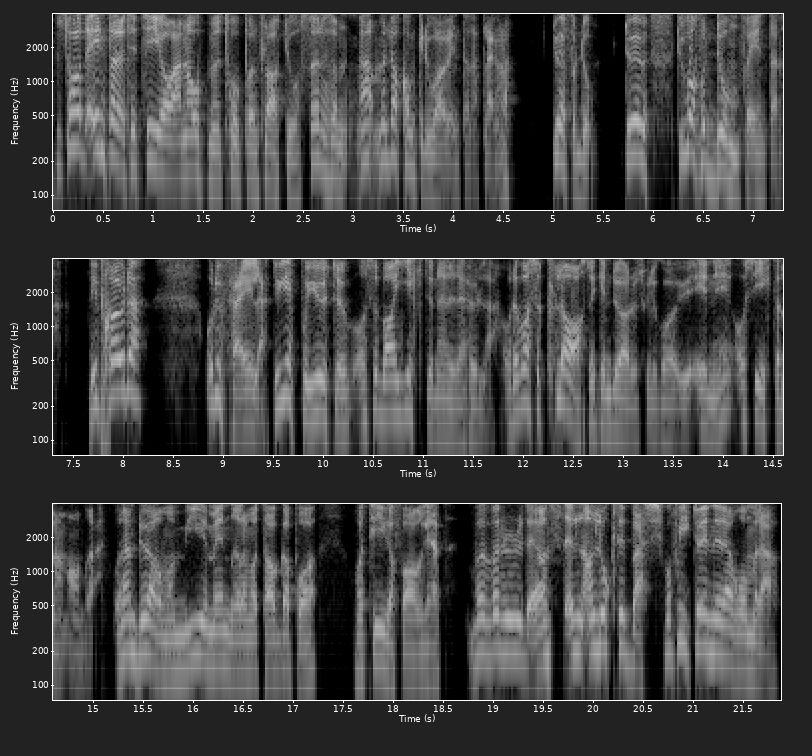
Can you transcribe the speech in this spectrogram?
Hvis du har hatt internett i ti år og ender opp med å tro på en flat jord, så er det sånn, ja, men da kan ikke du ha internett lenger, da. Du er for dum. Du, er, du var for dum for internett. Vi prøvde, og du feilet. Du gikk på YouTube, og så bare gikk du ned i det hullet. Og det var så klart hvilken dør du skulle gå inn i, og så gikk du den andre. Og den døren var mye mindre, den var tagga på, var tigerfarget. Hva, hva, han, han luktet bæsj. Hvorfor gikk du inn i det rommet der?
